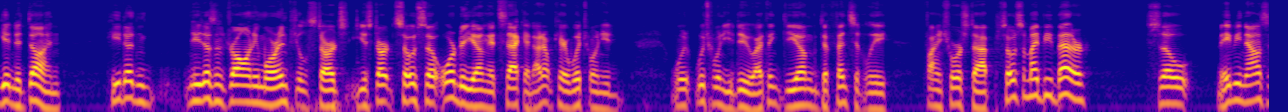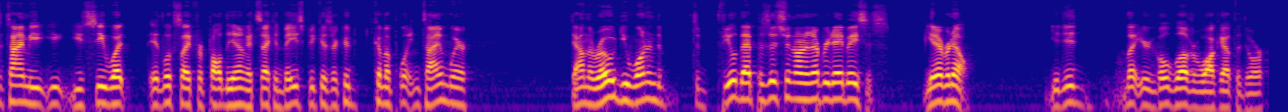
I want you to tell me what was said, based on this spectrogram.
getting it done, he doesn't he doesn't draw any more infield starts. You start Sosa or DeJong at second. I don't care which one you which one you do. I think DeJong defensively fine shortstop. Sosa might be better, so maybe now's the time you, you, you see what it looks like for Paul DeJong at second base because there could come a point in time where down the road you want him to, to field that position on an everyday basis. You never know. You did let your gold glover walk out the door.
